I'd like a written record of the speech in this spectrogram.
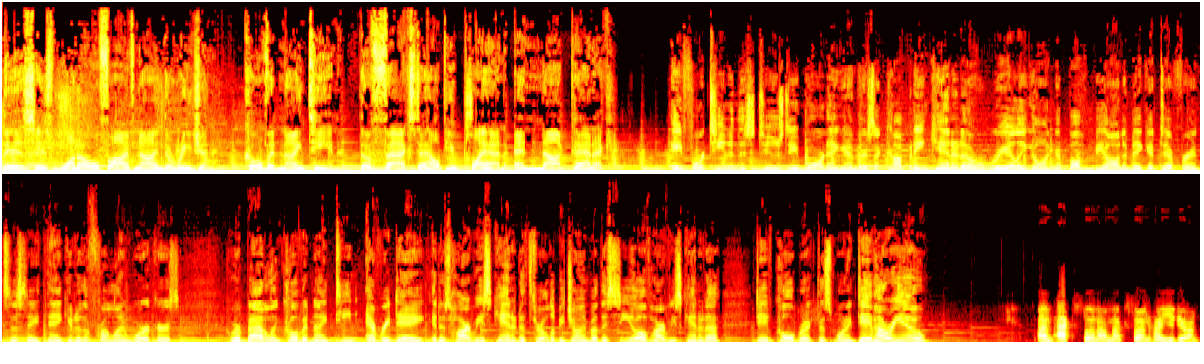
This is 1059 The Region. COVID 19. The facts to help you plan and not panic. 814 in this Tuesday morning, and there's a company in Canada really going above and beyond to make a difference to say thank you to the frontline workers who are battling COVID 19 every day. It is Harvey's Canada. Thrilled to be joined by the CEO of Harvey's Canada, Dave Colbrick, this morning. Dave, how are you? I'm excellent. I'm excellent. How are you doing?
